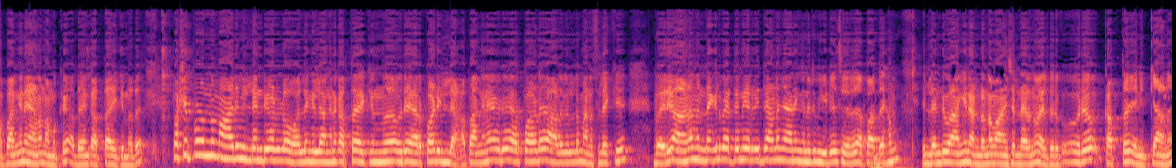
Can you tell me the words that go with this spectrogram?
അപ്പൊ അങ്ങനെയാണ് നമുക്ക് അദ്ദേഹം കത്ത് അയക്കുന്നത്. പക്ഷെ ഇപ്പോഴൊന്നും ആരും ഇല്ലന്റുകളിലോ അല്ലെങ്കിൽ അങ്ങനെ കത്ത് അയക്കുന്ന ഒരു ഏർപ്പാടില്ല. അപ്പൊ അങ്ങനെ ഒരു ഏർപ്പാട് ആളുകളുടെ മനസ്സിലേക്ക് വരികയാണെന്നുണ്ടെങ്കിൽ വരട്ടെന്ന് കരുതിയിട്ടാണ് ഞാൻ ഇങ്ങനെ ഒരു വീഡിയോ ചെയ്തത്. അപ്പൊ അദ്ദേഹം ഇല്ലന്റ് വാങ്ങി രണ്ടെണ്ണം വാങ്ങിച്ചിട്ടുണ്ടായിരുന്നു. അതിലത്തെ ഒരു കത്ത് എനിക്കാണ്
